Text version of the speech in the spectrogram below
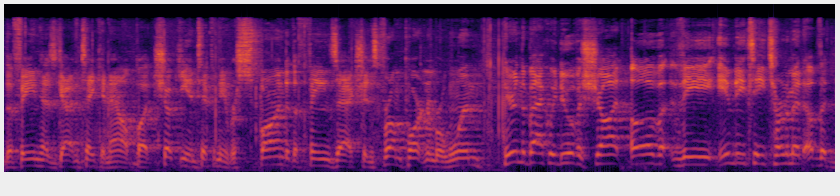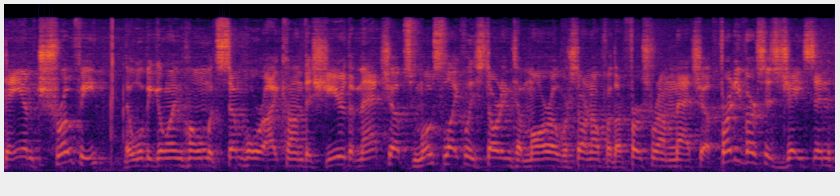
the Fiend has gotten taken out but Chucky and Tiffany respond to the Fiend's actions from part number one. Here in the back, we do have a shot of the MDT Tournament of the Damn Trophy that will be going home with some horror icon this year. The matchups most likely starting tomorrow. We're starting off with our first round matchup. Freddy versus Jason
